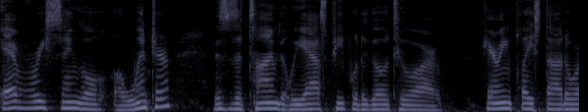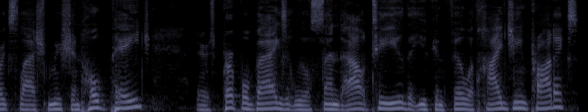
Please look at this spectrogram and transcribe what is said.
every single uh, winter. This is a time that we ask people to go to our caringplace.org slash mission hope page. There's purple bags that we'll send out to you that you can fill with hygiene products,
